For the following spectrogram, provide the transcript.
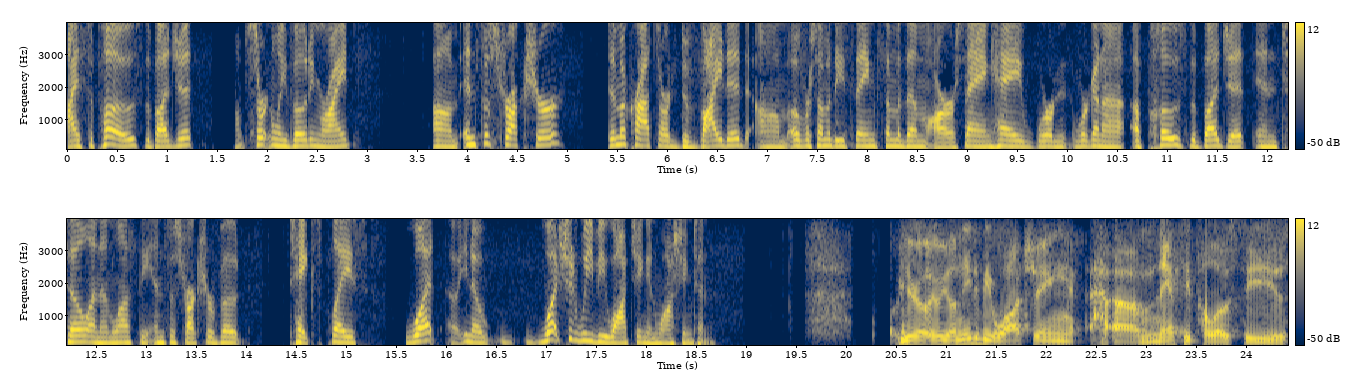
I suppose, the budget, um, certainly voting rights, um, infrastructure. Democrats are divided um, over some of these things. Some of them are saying, "Hey, we're we're going to oppose the budget until and unless the infrastructure vote takes place." What uh, you know, what should we be watching in Washington? You're, you'll need to be watching um, Nancy Pelosi's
